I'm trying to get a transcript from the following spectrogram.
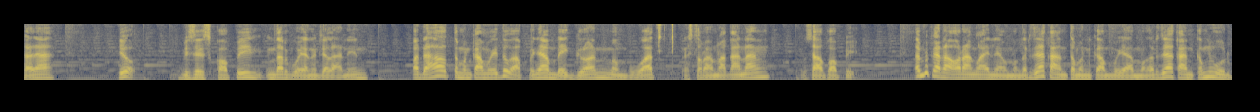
Misalnya, yuk bisnis kopi ntar gue yang ngejalanin. Padahal teman kamu itu gak punya background membuat restoran makanan usaha kopi. Tapi karena orang lain yang mengerjakan teman kamu yang mengerjakan kamu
